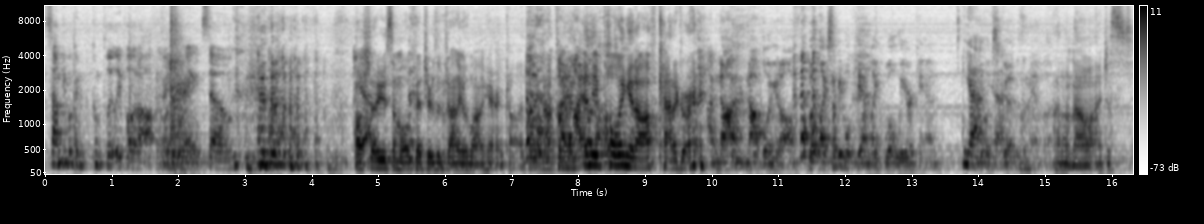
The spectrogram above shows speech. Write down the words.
some people can completely pull it off and it looks great. So, I'll Yeah. show you some old pictures of Johnny with long hair in college. I'm not putting I- him I in, know in that the pulling it off category. I'm not not pulling it off. But like some people can, like Will Leer can. yeah. He looks yeah. good with a man bun. I don't know. I just.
